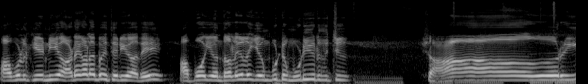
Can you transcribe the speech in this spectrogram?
அவளுக்கு நீ அடையாளமே தெரியாதே அப்போ என் தலையில எம்புட்டு முடி இருந்துச்சு சாரி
